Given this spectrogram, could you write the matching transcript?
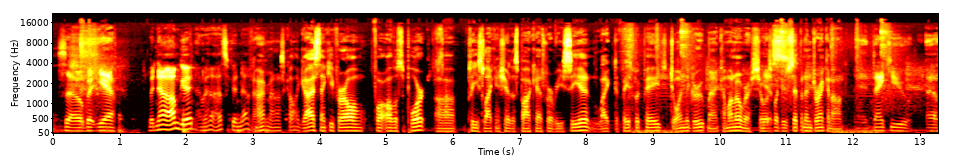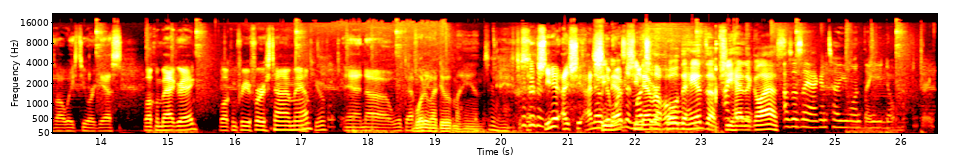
so, but yeah, but no, I'm good. Well, that's good enough. All right, man. Let's call it, guys. Thank you for all for all the support. Uh, please like and share this podcast wherever you see it. Like the Facebook page. Join the group, man. Come on over. Show Yes. us what you're sipping and drinking on. And thank you, as always, to our guests. Welcome back, Greg. Welcome for your first time, ma'am. Thank Thank you. And uh, we'll definitely. What do I do with my hands? She did. I, she, I know she there never, wasn't she much never of the pulled whole, the hands up. She I had the glass. I was gonna say I can tell you one thing: you don't have to drink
